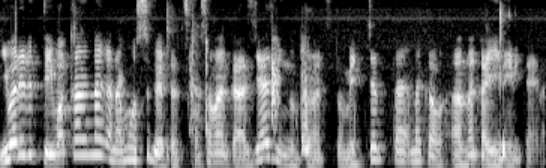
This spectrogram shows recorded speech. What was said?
言われるって分かりながらもすぐやったら司なんかアジア人の友達とめっちゃ仲あ仲いいねみたいな。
